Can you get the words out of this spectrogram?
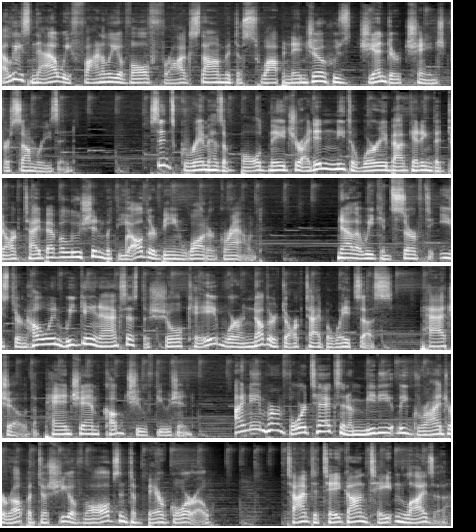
At least now we finally evolve Frog Stomp into Swap Ninja whose gender changed for some reason. Since Grim has a bold nature, I didn't need to worry about getting the Dark type evolution with the other being Water Ground. Now that we can surf to Eastern Hoenn, we gain access to Shoal Cave where another Dark type awaits us, Patcho, the Pancham Cubchoo fusion. I name her Vortex and immediately grind her up until she evolves into Bear Goro. Time to take on Tate and Liza.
